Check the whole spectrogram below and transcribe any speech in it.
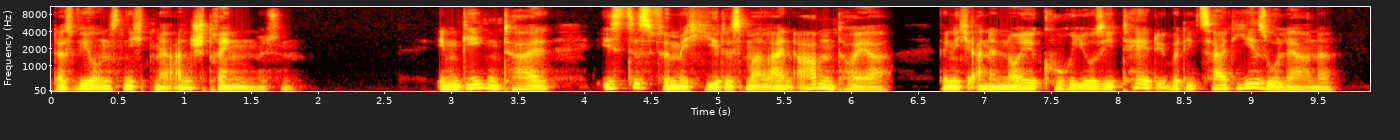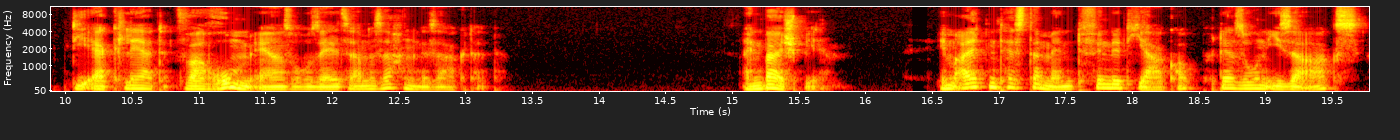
dass wir uns nicht mehr anstrengen müssen. Im Gegenteil ist es für mich jedes Mal ein Abenteuer, wenn ich eine neue Kuriosität über die Zeit Jesu lerne, die erklärt, warum er so seltsame Sachen gesagt hat. Ein Beispiel. Im Alten Testament findet Jakob, der Sohn Isaaks,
